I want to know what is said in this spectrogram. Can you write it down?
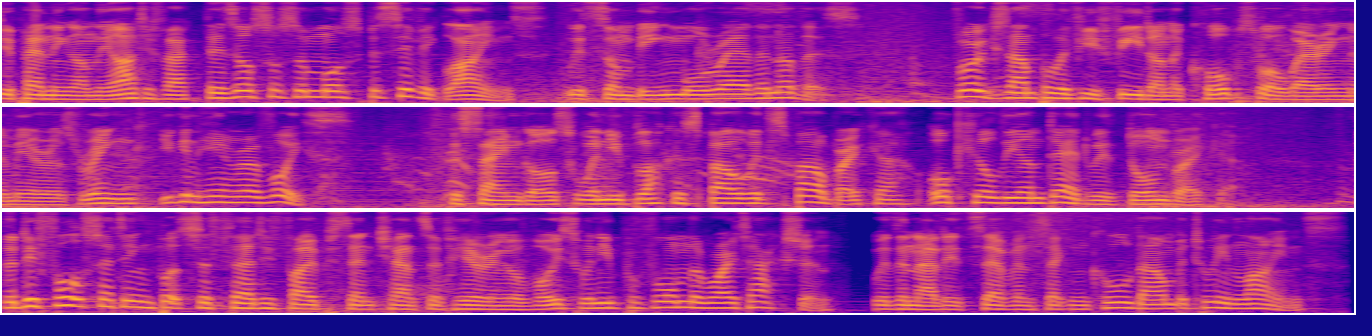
Depending on the artifact, there's also some more specific lines, with some being more rare than others. For example, if you feed on a corpse while wearing Namira's ring, you can hear her voice. The same goes for when you block a spell with Spellbreaker or kill the undead with Dawnbreaker. The default setting puts a 35% chance of hearing a voice when you perform the right action, with an added 7 second cooldown between lines.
